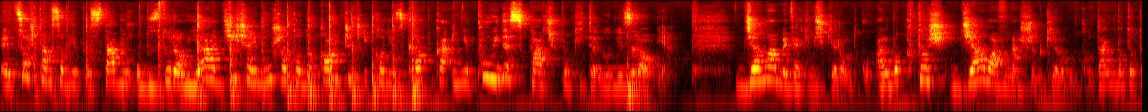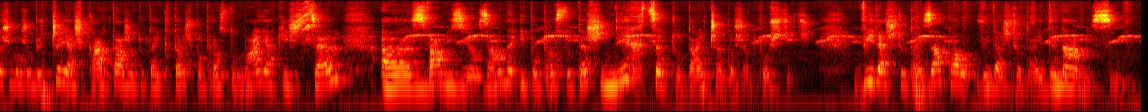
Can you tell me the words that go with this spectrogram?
e, coś tam sobie postawił, ubzdurał. Ja dzisiaj muszę to dokończyć i koniec, kropka, i nie pójdę spać, póki tego nie zrobię. Działamy w jakimś kierunku, albo ktoś działa w naszym kierunku, tak? Bo to też może być czyjaś karta, że tutaj ktoś po prostu ma jakiś cel e, z Wami związany i po prostu też nie chce tutaj czegoś odpuścić. Widać tutaj zapał, widać tutaj dynamizm.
